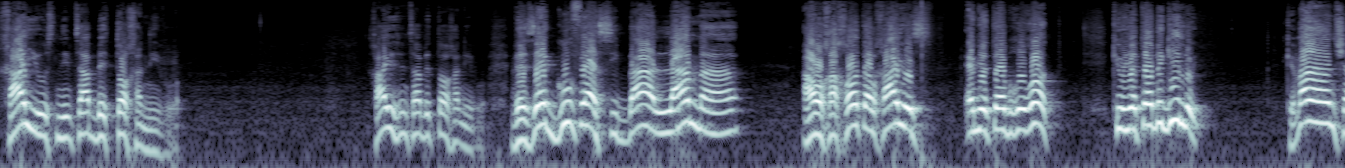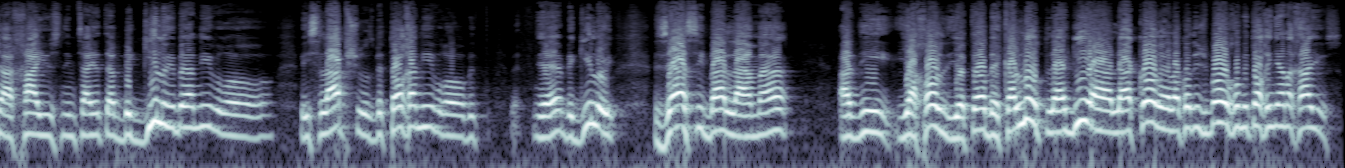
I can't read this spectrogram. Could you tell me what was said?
חיוס נמצא בתוך הניבו. חיוס נמצא בתוך הניבו. וזה גופי הסיבה למה ההוכחות על חיוס הן יותר ברורות. כי הוא יותר בגילוי. כיוון שהחיוס נמצא יותר בגילוי בהניברו, באסלאפשוס, בתוך הניברו, בגילוי, זה הסיבה למה אני יכול יותר בקלות להגיע לעקורר, לקודש ברוך הוא, מתוך עניין החיוס.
